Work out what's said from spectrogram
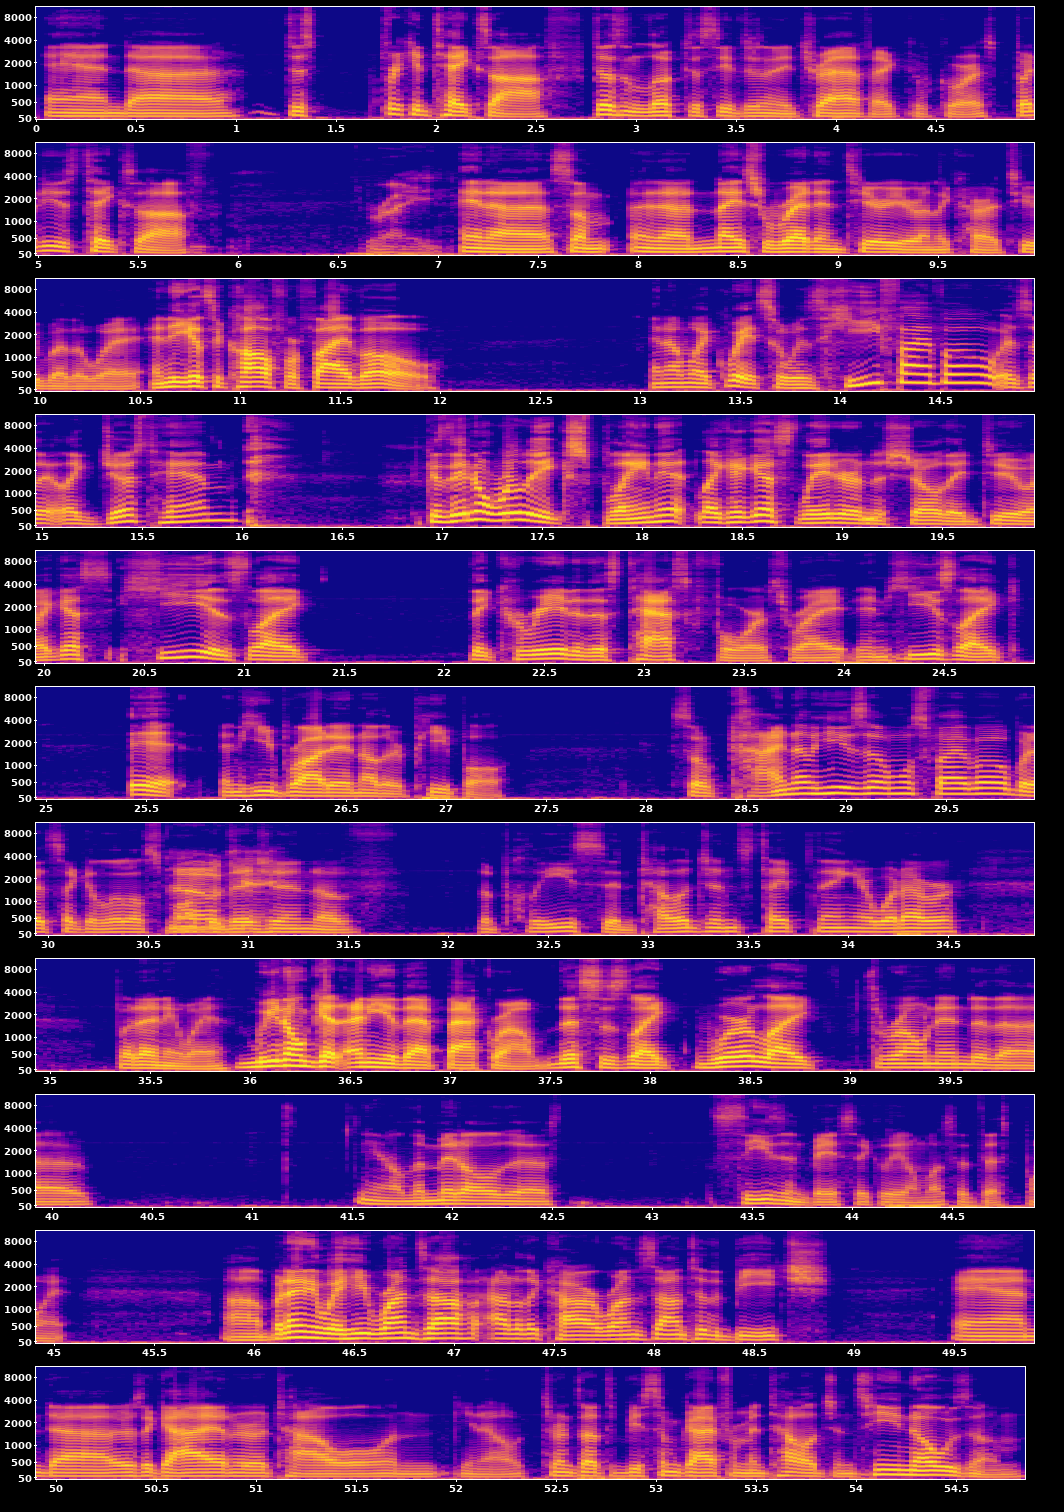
and uh, just freaking takes off. Doesn't look to see if there's any traffic, of course, but he just takes off. right And uh, some and a nice red interior on the car too, by the way. And he gets a call for five zero. And I'm like, wait, so is he five zero? Is it like just him? Because they don't really explain it. Like I guess later in the show they do. I guess he is like they created this task force, right? And he's like it, and he brought in other people. So kind of he's almost five zero, but it's like a little small Oh, okay. division of the police intelligence type thing or whatever. But anyway, we don't get any of that background. This is like we're like thrown into the you know, the middle of the season basically almost at this point. Uh, but anyway, he runs off out of the car, runs down to the beach, and uh, there's a guy under a towel, and you know, turns out to be some guy from intelligence. He knows him,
